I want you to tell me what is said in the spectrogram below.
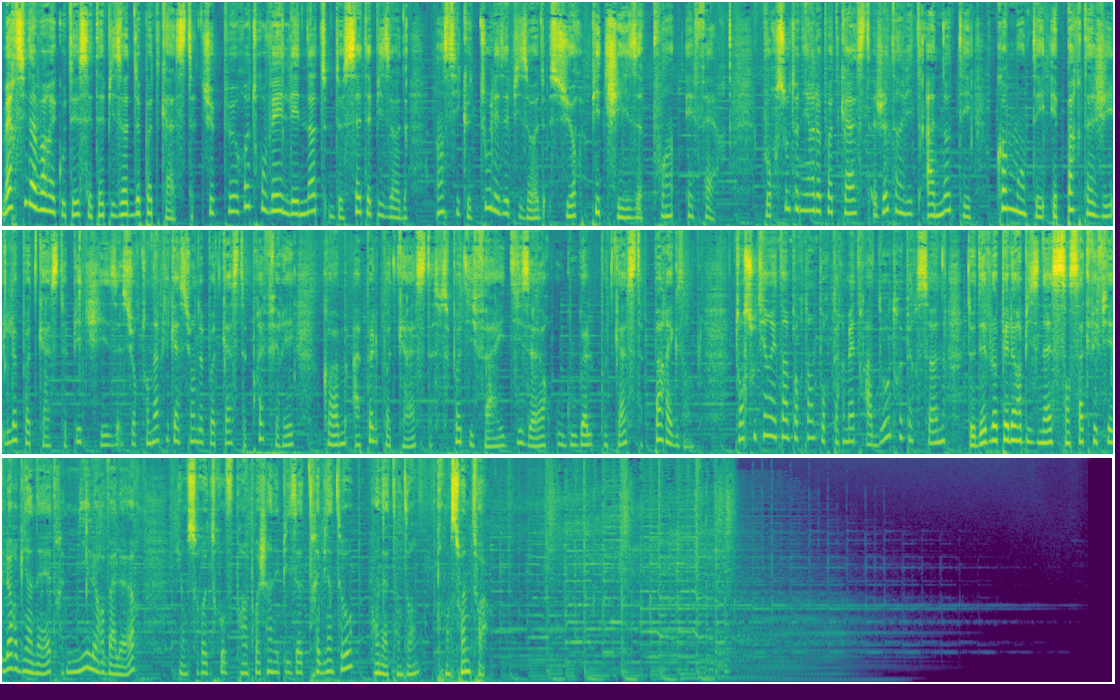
Merci d'avoir écouté cet épisode de podcast. Tu peux retrouver les notes de cet épisode ainsi que tous les épisodes sur pitches.fr. Pour soutenir le podcast, je t'invite à noter, commenter et partager le podcast Pitches sur ton application de podcast préférée comme Apple Podcast, Spotify, Deezer ou Google Podcast par exemple. Ton soutien est important pour permettre à d'autres personnes de développer leur business sans sacrifier leur bien-être ni leurs valeurs. Et on se retrouve pour un prochain épisode très bientôt. En attendant, prends soin de toi.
